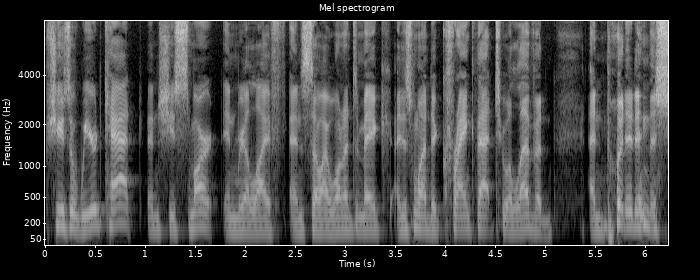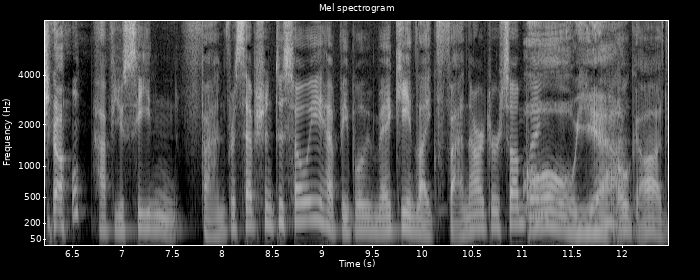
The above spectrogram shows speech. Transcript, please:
she's a weird cat and she's smart in real life. And so I wanted to make, I just wanted to crank that to 11 and put it in the show. Have you seen fan reception to Zoe? Have people been making like fan art or something? Oh, yeah. Oh, God.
